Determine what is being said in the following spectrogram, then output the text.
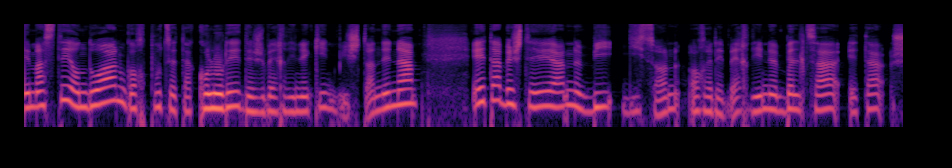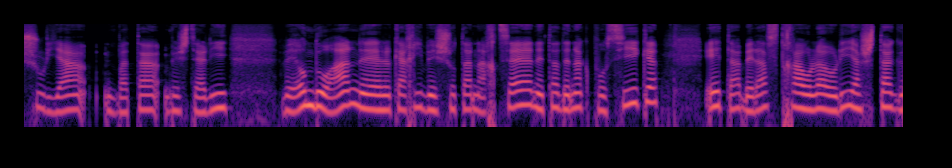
emazte ondoan, gorputz eta kolore desberdinekin biztan dena, eta bestean bi gizon, horre berdin, beltza eta suria, bata besteari be ondoan, elkarri besotan hartzen, eta denak pozik, eta beraz traola hori, hastag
